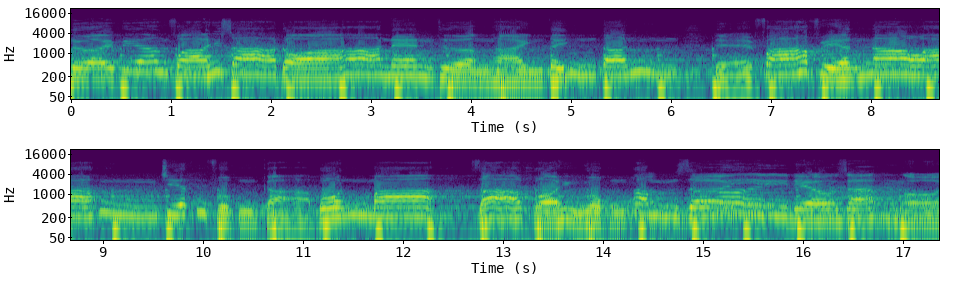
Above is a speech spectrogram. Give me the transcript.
lười biếng phải xa đọa, nên thường hành tinh tấn để phá phiền não ác chiết phục cả bốn ma. Ra khỏi ngục âm giới điều giác ngộ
